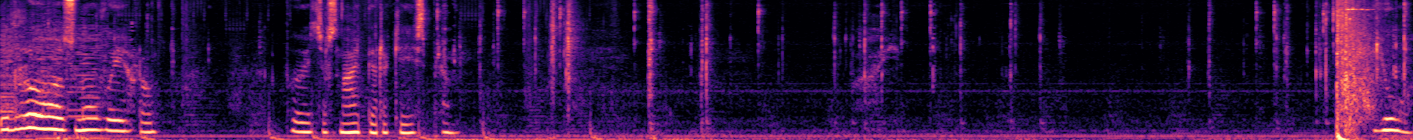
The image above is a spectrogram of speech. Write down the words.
Ура, знову виграв. Плиться снайпер якийсь прям. Ай. Йо.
